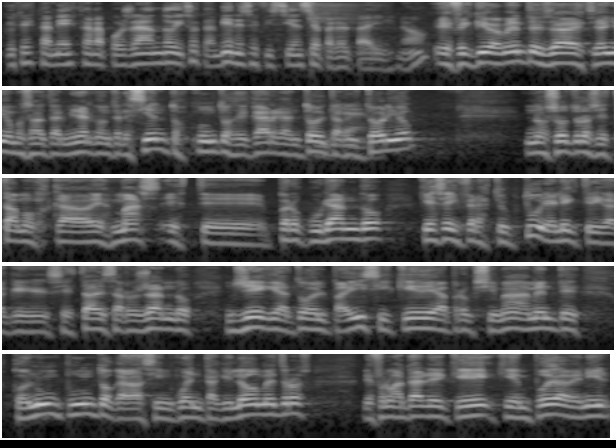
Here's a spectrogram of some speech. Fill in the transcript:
que ustedes también están apoyando y eso también es eficiencia para el país, ¿no? Efectivamente, ya este año vamos a terminar con 300 puntos de carga en todo el territorio. Nosotros estamos cada vez más este, procurando que esa infraestructura eléctrica que se está desarrollando llegue a todo el país y quede aproximadamente con un punto cada 50 kilómetros, de forma tal de que quien pueda venir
